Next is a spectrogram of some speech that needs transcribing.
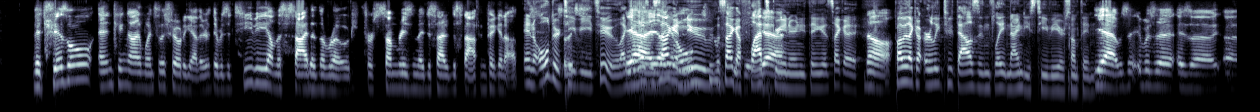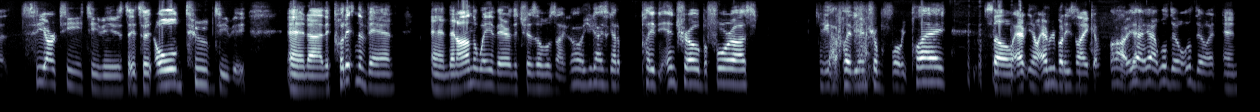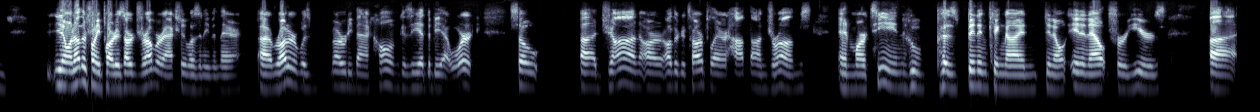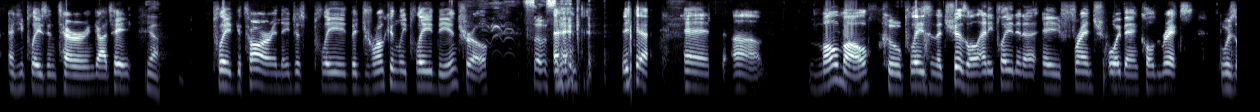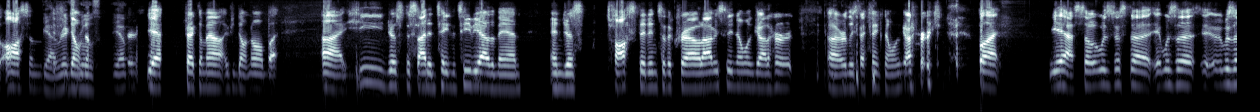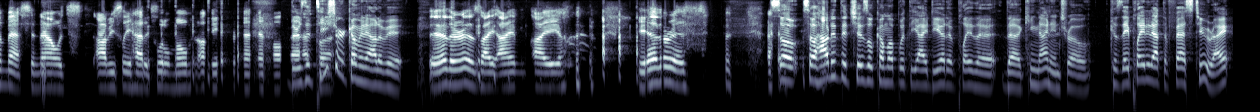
the chisel and king nine went to the show together there was a tv on the side of the road for some reason they decided to stop and pick it up An older So TV too. Like Yeah, it was, it's yeah, not like like a new. It's like a TV, flat yeah. screen or anything. It's like a no probably like a early 2000s, late 90s TV or something. yeah it was it was a is a, a crt tv it's, it's an old tube tv and uh, they put it in the van and then on the way there the chisel was like oh you guys got to play the intro before us you got to play the intro before we play. So you know everybody's like oh yeah yeah we'll do it we'll do it. And you know another funny part is our drummer actually wasn't even there. Uh, rudder was already back home because he had to be at work. So uh, john our other guitar player hopped on drums and martine who has been in king nine you know in and out for years uh, and he plays in terror and god's hate. Yeah. Played guitar and they just played they drunkenly played the intro so sick. and yeah and um momo who plays in the chisel and he played in a, a french boy band called rick's who was awesome yeah, if you Rick's rules. Yep. yeah check them out if you don't know him but uh he just decided to take the tv out of the van and just tossed it into the crowd obviously no one got hurt uh, or at least i think no one got hurt but yeah so it was just a it was a it was a mess and now it's obviously had its little moment on the internet and all There's a that, but- T-shirt coming out of it. yeah there is i i'm i yeah there is So so how did the Chisel come up with the idea to play the the King Nine intro? Because they played it at the fest too, right?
